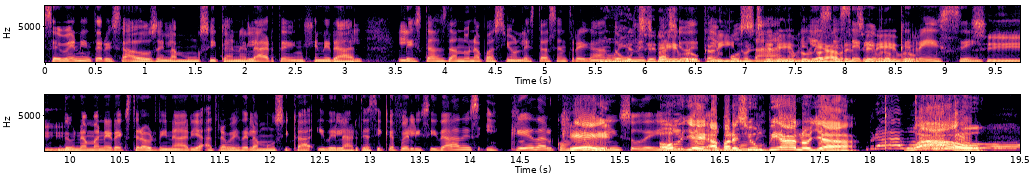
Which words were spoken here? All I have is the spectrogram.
se ven interesados en la música, en el arte en general, le estás dando una pasión, le estás entregando No, un espacio cerebro, de tiempo cariño, el sano. cerebro, y le ese abre el cerebro, crece Sí. de una manera extraordinaria a través de la música y del arte. Así que felicidades y queda el ¿Qué? compromiso de ir. Oye, apareció un piano ya. ¡Wow! Oh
